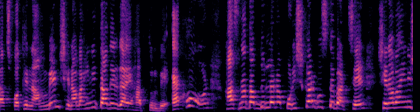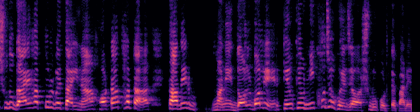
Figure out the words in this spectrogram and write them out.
রাজপথে নামবেন, সেনাবাহিনী তাদের গায়ে হাত তুলবে। এখন হাসনাত আব্দুল্লাহরা পরিষ্কার বুঝতে পারছেন, সেনাবাহিনী শুধু গায়ে হাত তুলবে তাই না, হঠাৎ হঠাৎ তাদের মানে দলবলের কেউ কেউ নিখোঁজও হয়ে যাওয়া শুরু করতে পারেন।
